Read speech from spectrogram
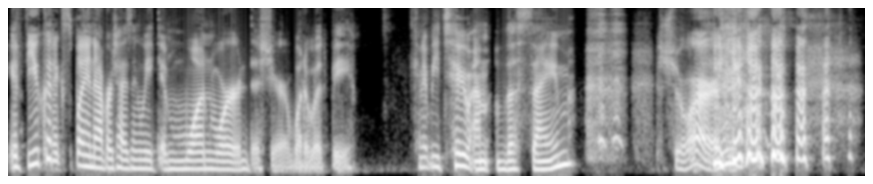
If you could explain Advertising Week in one word this year, what it would be? Can it be two and the same? Sure.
